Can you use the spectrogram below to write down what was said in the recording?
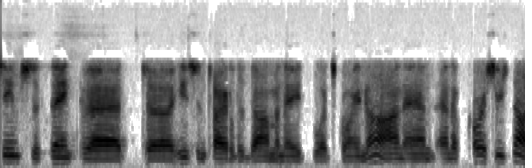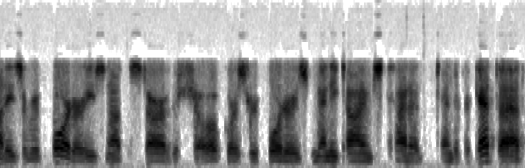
seems to think that uh, he's entitled to dominate what's going on, and and of course he's not. He's a reporter. He's not the star of the show. Of course, reporters many times kind of tend to forget that.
